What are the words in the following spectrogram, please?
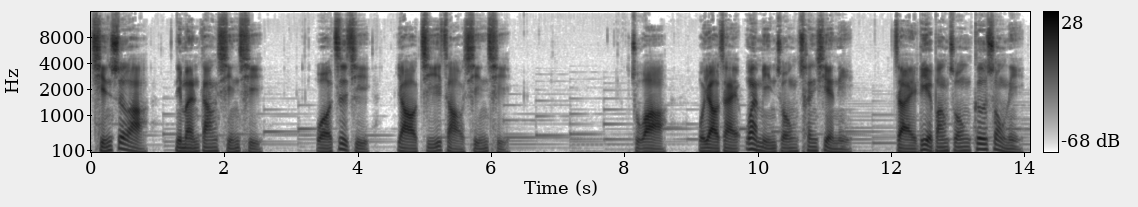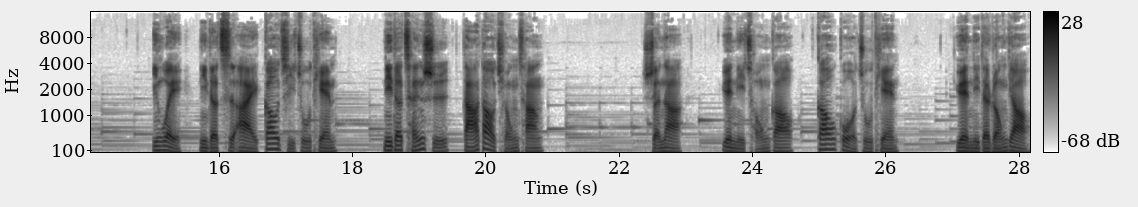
琴瑟啊，你们当行起。我自己要及早行起。主啊，我要在万民中称谢你，在列邦中歌颂你，因为。你的慈爱高及诸天，你的诚实达到穹苍。神啊，愿你崇高高过诸天，愿你的荣耀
